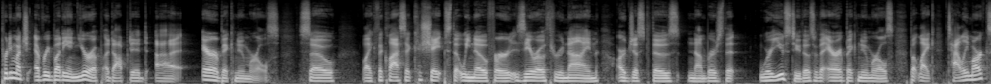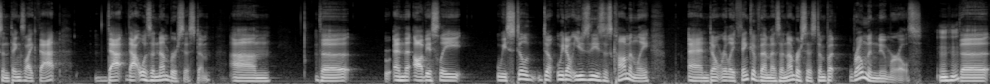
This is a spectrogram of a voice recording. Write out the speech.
pretty much everybody in Europe adopted uh, Arabic numerals. So, like the classic shapes that we know for zero through nine are just those numbers that we're used to. Those are the Arabic numerals. But like tally marks and things like that, that that was a number system. Um, the and the, obviously we still don't we don't use these as commonly and don't really think of them as a number system, but Roman numerals, the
